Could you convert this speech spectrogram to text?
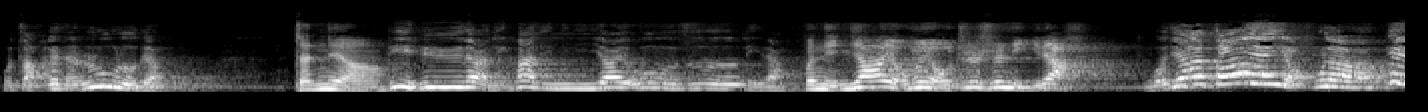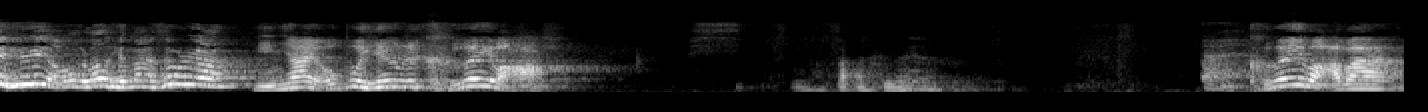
我咋给他录录的，真的呀？必须的。你看你你家有没有支持你的？不，你家有没有支持你的？我家当然有了，必须有，老铁们是不是？你家有不行，这磕一把，咋磕呀？磕一把呗。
